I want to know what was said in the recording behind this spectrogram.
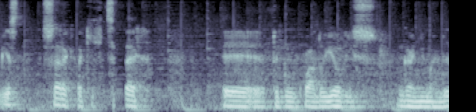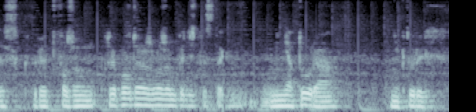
jest szereg takich cech y, tego układu Jowisz Ganymedes, które tworzą, które powodują, że możemy powiedzieć, to jest tak miniatura niektórych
